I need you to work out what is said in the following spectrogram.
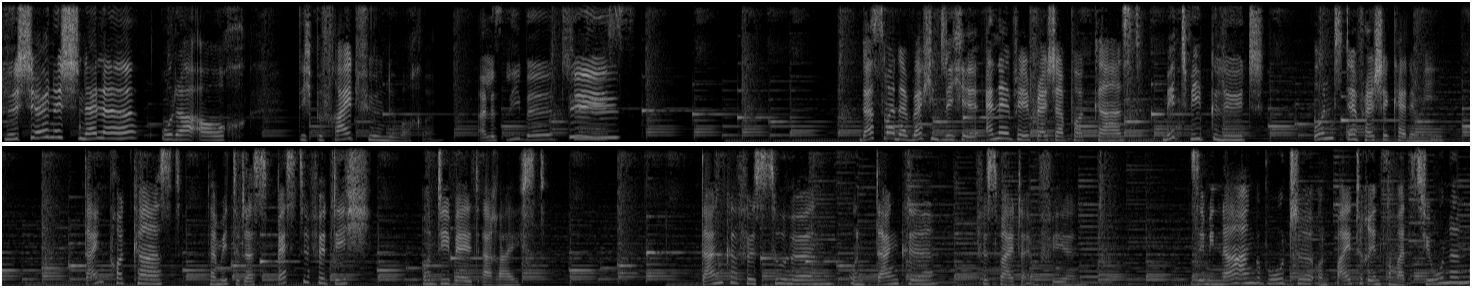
Eine schöne, schnelle oder auch dich befreit fühlende Woche. Alles Liebe. Tschüss. Das war der wöchentliche NLP Fresher Podcast mit Wiebgelüt und der Fresh Academy. Dein Podcast, damit du das Beste für dich und die Welt erreichst. Danke fürs Zuhören und danke fürs Weiterempfehlen. Seminarangebote und weitere Informationen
